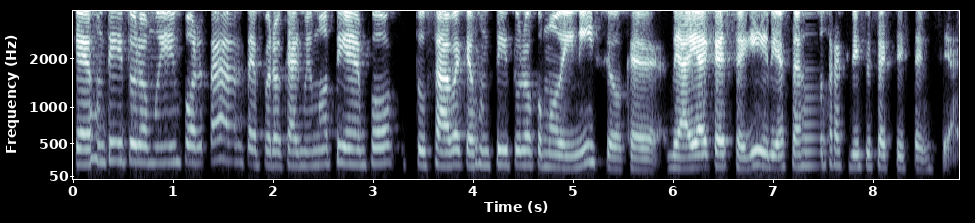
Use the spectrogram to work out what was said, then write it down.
que es un título muy importante, pero que al mismo tiempo tú sabes que es un título como de inicio, que de ahí hay que seguir y esa es otra crisis existencial.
